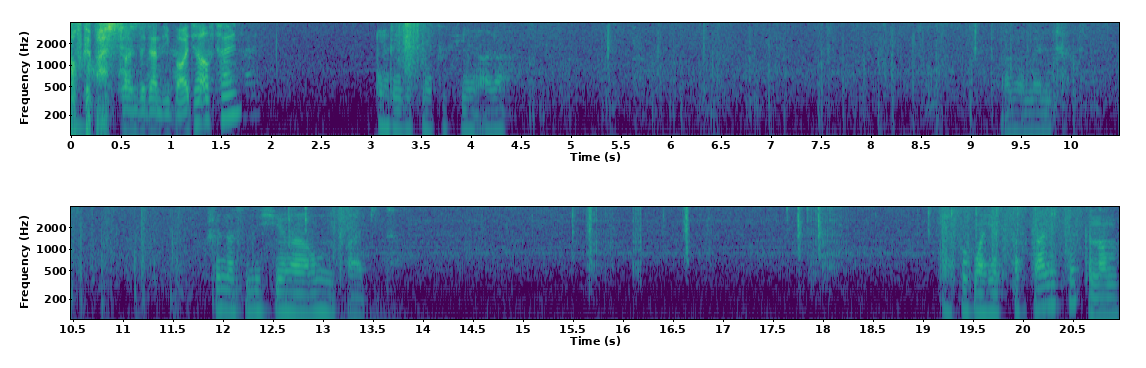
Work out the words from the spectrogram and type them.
Aufgepasst. Sollen wir dann die Beute aufteilen? Ihr redet mir zu viel, Alter. Einen Moment. Schön, dass du dich hier herumtreibst. Ja, guck mal, hier ist fast gar nichts mitgenommen.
